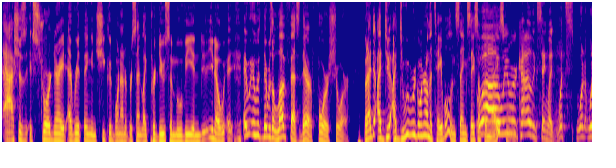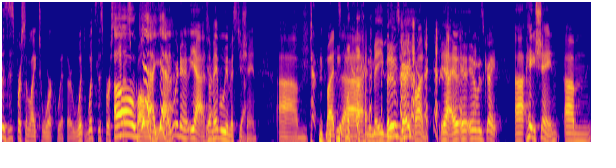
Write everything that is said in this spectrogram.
Ash is extraordinary at everything, and she could 100% like produce a movie, and you know, it, it, it was there was a love fest there for sure. But I do I do we were going around the table and saying say something well, nice. we were kind of like saying like, what's what what is this person like to work with, or what what's this person's Oh, best quality? yeah, yeah. Like, we're doing, yeah. So maybe we missed you, Shane. Um, but uh, Maybe. but it was very fun. Yeah, it, it, it was great. Uh, hey, Shane, um,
